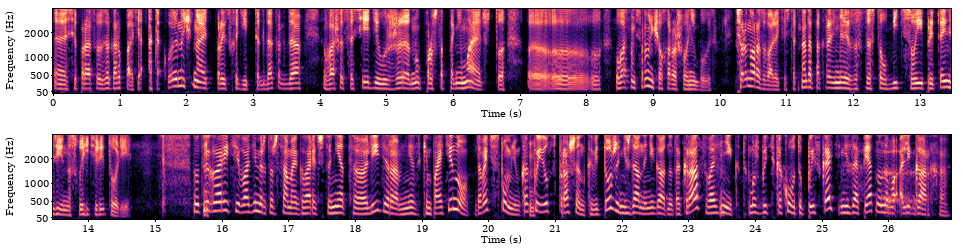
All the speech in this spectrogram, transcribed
сепарацию Закарпатья. А такое начинает происходить тогда, когда ваши соседи уже ну, просто понимают, что э, у вас там все равно ничего хорошего не будет. Все равно развалитесь. Так надо, по крайней мере, застолбить свои претензии на свои территории. Ну, вот вы говорите, Владимир то же самое говорит, что нет э, лидера, не за кем пойти. Но давайте вспомним, как появился Порошенко. Ведь тоже нежданно-негадно так раз возник. Так, может быть, какого-то поискать незапятнанного олигарха?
